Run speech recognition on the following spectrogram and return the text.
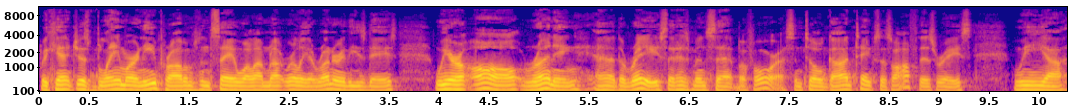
we can't just blame our knee problems and say, well, I'm not really a runner these days. We are all running uh, the race that has been set before us. Until God takes us off this race, we, uh,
